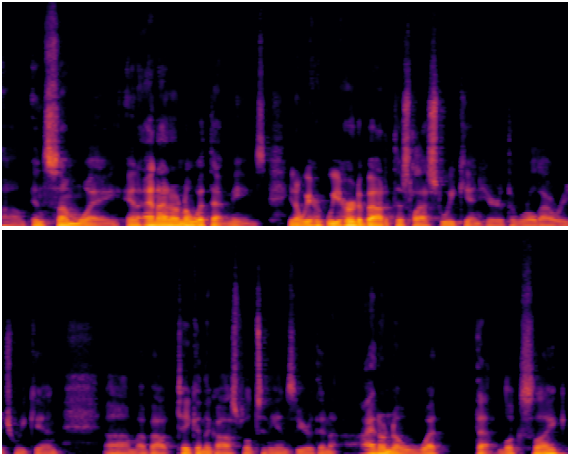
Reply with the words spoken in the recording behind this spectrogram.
um, in some way. And, and I don't know what that means. You know, we, we heard about it this last weekend here at the World Outreach Weekend um, about taking the gospel to the ends of the earth. And I don't know what that looks like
